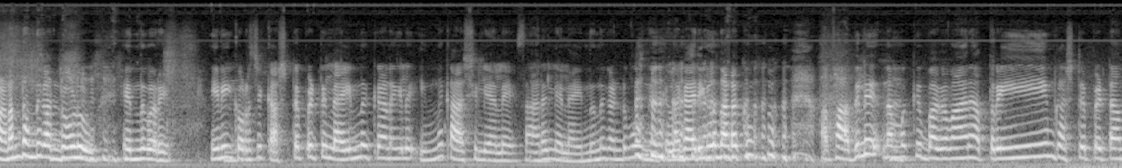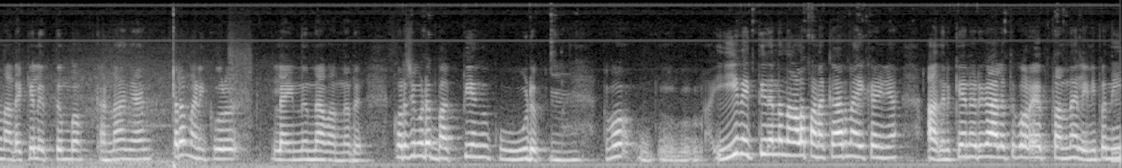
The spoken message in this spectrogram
പണം തന്ന് കണ്ടോളൂ എന്ന് പറയും. ഇനി കുറച്ച് കഷ്ടപ്പെട്ട് ലൈൻ നിൽക്കുകയാണെങ്കിൽ ഇന്ന് കാശില്ല അല്ലേ? സാരല്ലേ ലൈൻ നിന്ന് കണ്ടുപോകും. എല്ലാ കാര്യങ്ങളും നടക്കും. അപ്പം അതിൽ നമുക്ക് ഭഗവാൻ അത്രയും കഷ്ടപ്പെട്ട് ആ നടക്കൽ എത്തുമ്പം കണ്ണാ ഞാൻ ഇത്ര മണിക്കൂർ ലൈൻ നിന്നാണ് വന്നത്. കുറച്ചും കൂടെ ഭക്തി അങ്ങ് കൂടും. അപ്പോൾ ഈ വ്യക്തി തന്നെ നാളെ പണക്കാരനായി കഴിഞ്ഞാൽ ആ നിനക്ക് ഞാൻ ഒരു കാലത്ത് കുറെ തന്നല്ലേ ഇനിയിപ്പോൾ നീ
